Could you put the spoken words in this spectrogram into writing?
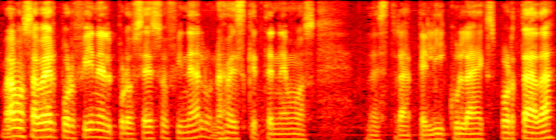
Vamos a ver por fin el proceso final, una vez que tenemos nuestra película exportada,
